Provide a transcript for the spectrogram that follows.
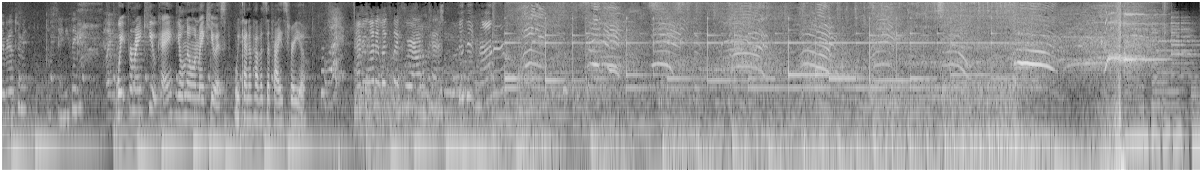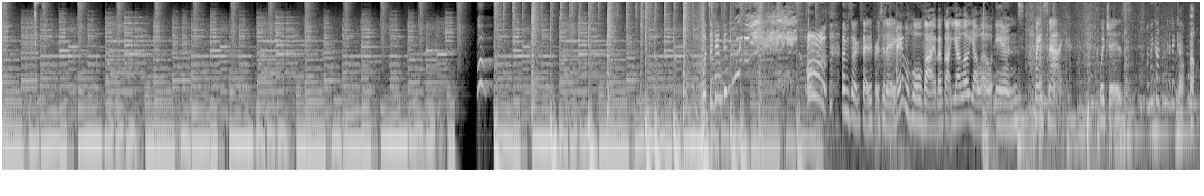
Leave it up to me. Don't say anything. Wait for my cue, okay? You'll know when my cue is. We kind of have a surprise for you. So excited for today. I have a whole vibe. I've got yellow, yellow, and my snack, which is, oh my God, where did it go? Oh,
